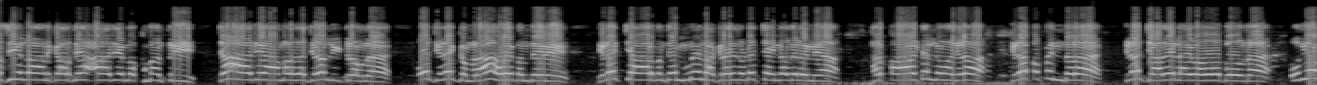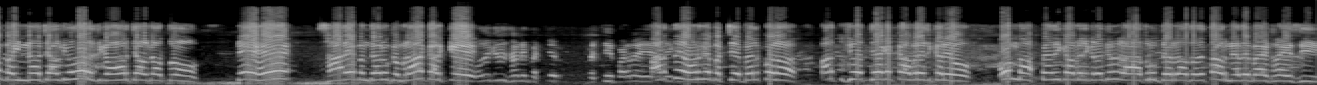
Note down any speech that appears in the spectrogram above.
ਅਸੀਂ ਐਲਾਨ ਕਰਦੇ ਆ ਆ ਜੇ ਮੁੱਖ ਮੰਤਰੀ ਜਾਂ ਆਜੇ ਜੇ ਆਮ ਵਾਲਾ ਦਾ ਜਿਹੜਾ ਲੀਡਰ ਆਉਂਦਾ ਹੈ, ਉਹ ਜਿਹੜੇ ਗਮਰਾਹ ਹੋਏ ਬੰਦੇ ਨੇ ਜਿਹੜੇ ਚਾਰ ਬੰਦੇ ਮੂਹਰੇ ਲੱਗ ਰਹੇ ਤੁਹਾਡੇ ਚੈਨਲ ਤੇ ਲੈਨੇ ਆ ਹਰਪਾਲ ਢਿੱਲੋਂ ਆ ਜਿਹੜਾ ਜਿਹੜਾ ਭੁਪਿੰਦਰ ਹੈ ਜਿਹੜਾ ਜ਼ਿਆਦਾ ਲਾਈਵ ਉਹ ਬੋਲਦਾ ਉਹਦੀਆਂ ਬੈਨਾਂ ਚੱਲਦੀਆਂ ਉਹਦਾ ਰੁਜ਼ਗਾਰ ਚੱਲਦਾ ਉੱਥੋਂ। ਤੇ ਇਹ ਸਾਰੇ ਬੰਦਿਆਂ ਨੂੰ ਗਮਰਾਹ ਕਰਕੇ ਉਹਦੇ ਕਹਿੰਦੇ ਸਾਡੇ ਬੱਚੇ ਬੱਚੇ ਪੜ੍ਹ ਰਹੇ ਆ। ਪੜ੍ਹਦੇ ਹੋਣਗੇ ਬੱਚੇ ਬਿਲਕੁਲ। ਪਰ ਤੁਸੀਂ ਉੱਥੇ ਆ ਕੇ ਕਵਰੇਜ ਕਰਿਓ। ਉਹ ਮਾਪਿਆਂ ਦੀ ਕਵਰੇਜ ਕਰਿਓ ਜਿਹੜੇ ਰਾਤ ਨੂੰ ਦਿਨ ਰਾਤ ਉਹਦੇ ਧਰਨਿਆਂ ਤੇ ਬੈਠ ਰਹੇ ਸੀ।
